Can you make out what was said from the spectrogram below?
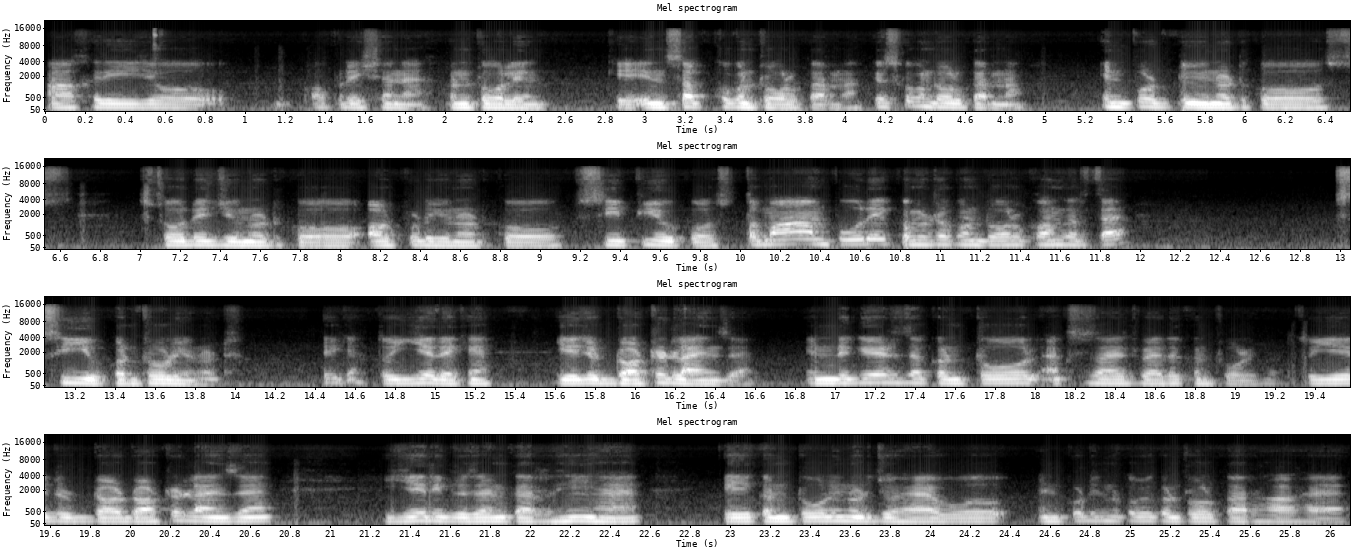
आखिरी जो ऑपरेशन है कंट्रोलिंग कि इन सबको कंट्रोल करना। किसको कंट्रोल करना? इनपुट यूनिट को स्टोरेज यूनिट को आउटपुट यूनिट को सीपीयू को, तमाम पूरे कंप्यूटर कंट्रोल कौन करता है? सी यू कंट्रोल यूनिट ठीक है? तो ये देखें, ये जो डॉटेड लाइंस है indicate the control exercise by the control unit तो ये जो डॉटेड लाइंस हैं, ये रिप्रेजेंट कर रही हैं कि कंट्रोल यूनिट जो है, वो इनपुट यूनिट को भी कंट्रोल कर रहा है,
